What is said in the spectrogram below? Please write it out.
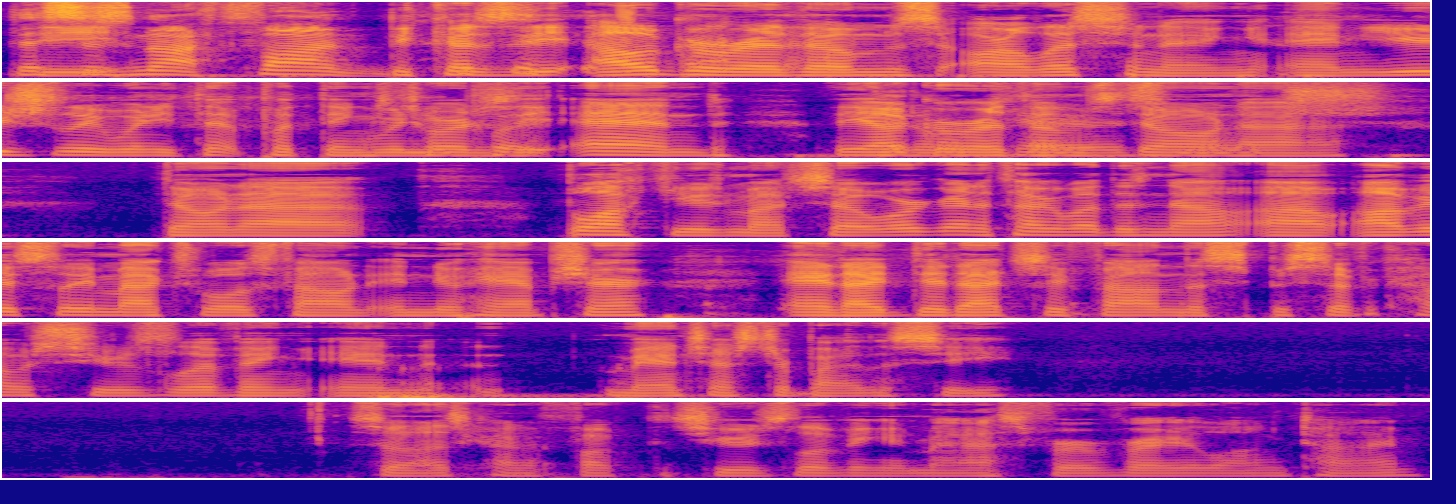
this the- is not fun because the algorithms are listening, and usually when you th- put things When towards put- the end, the They don't algorithms don't uh, don't uh block you as much. So we're going to talk about this now. Uh, obviously, Maxwell was found in New Hampshire, and I did actually found the specific house she was living in Manchester by the Sea. So that's kind of fucked that she was living in Mass for a very long time.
